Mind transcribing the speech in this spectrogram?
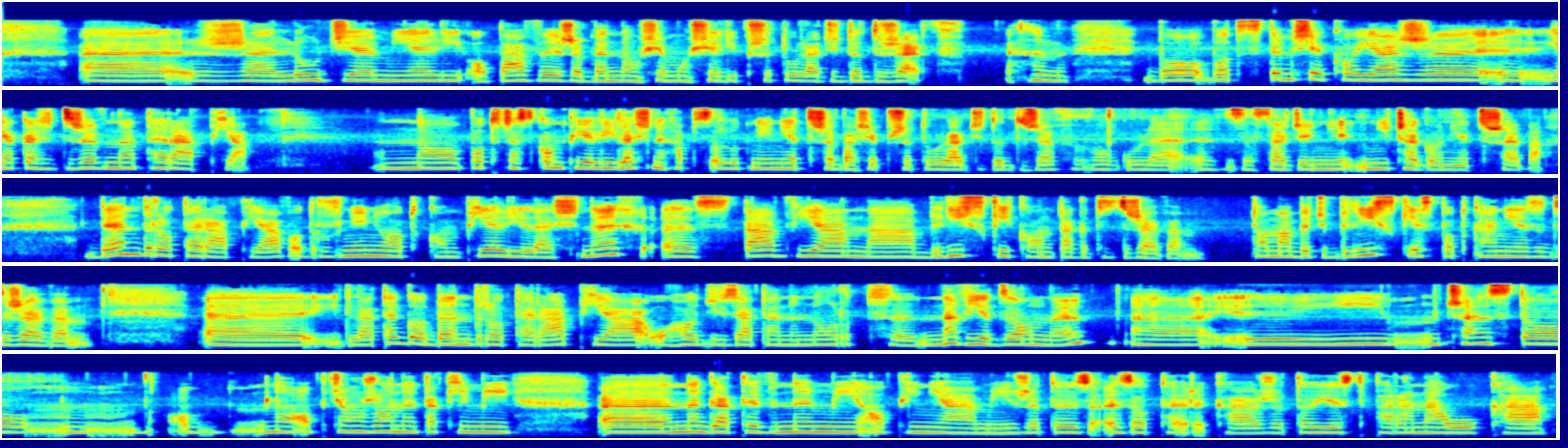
e, że ludzie mieli obawy, że będą się musieli przytulać do drzew. Bo, bo z tym się kojarzy y, jakaś drzewna terapia. No, podczas kąpieli leśnych absolutnie nie trzeba się przytulać do drzew, w ogóle w zasadzie nie, niczego nie trzeba. Dendroterapia, w odróżnieniu od kąpieli leśnych, e, stawia na bliski kontakt z drzewem. To ma być bliskie spotkanie z drzewem. E, I dlatego dendroterapia uchodzi za ten nurt nawiedzony e, i często mm, no, obciążony takimi negatywnymi opiniami, że to jest ezoteryka, że to jest paranauka.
